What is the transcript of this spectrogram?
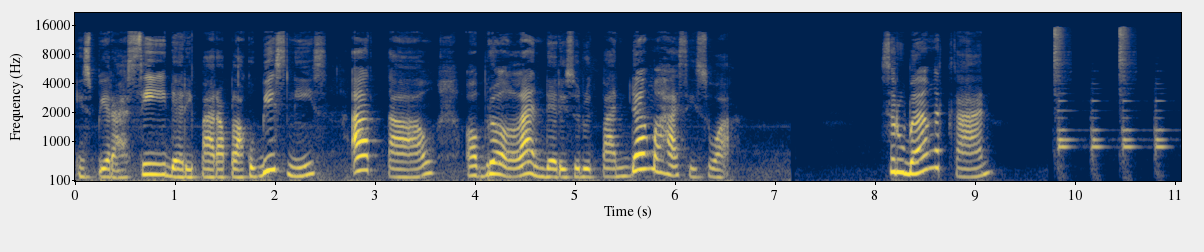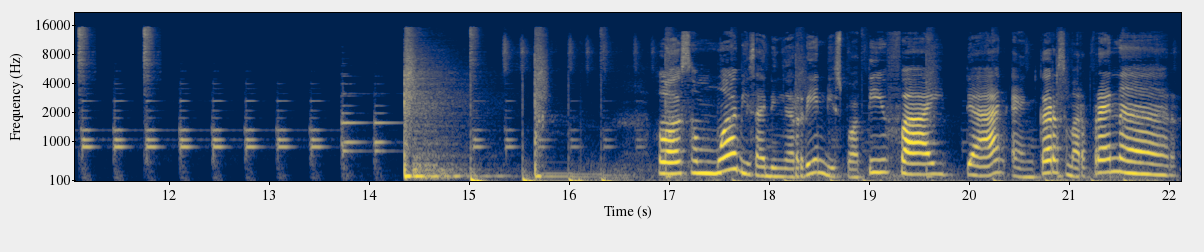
inspirasi dari para pelaku bisnis atau obrolan dari sudut pandang mahasiswa. Seru banget kan? Lo semua bisa dengerin di Spotify dan Anchor Smartpreneur.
